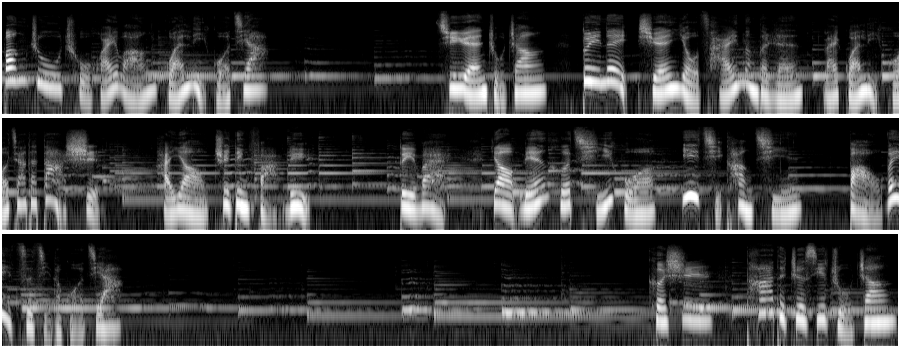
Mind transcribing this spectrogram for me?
帮助楚怀王管理国家。屈原主张对内选有才能的人来管理国家的大事，还要制定法律；对外要联合齐国一起抗秦，保卫自己的国家。可是他的这些主张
